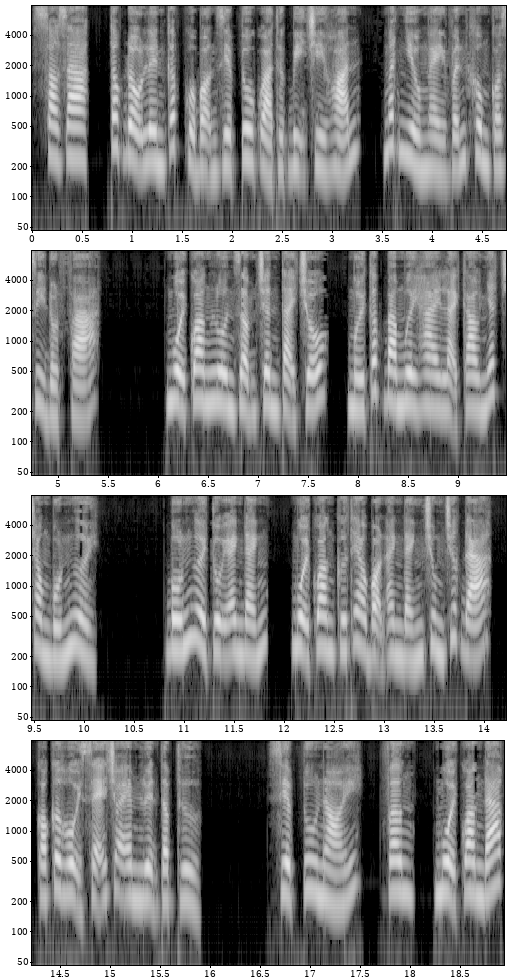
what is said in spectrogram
So ra, tốc độ lên cấp của bọn Diệp Tu quả thực bị trì hoãn, mất nhiều ngày vẫn không có gì đột phá. Muội Quang luôn dậm chân tại chỗ, mới cấp 32 lại cao nhất trong bốn người. Bốn người tụi anh đánh, Muội Quang cứ theo bọn anh đánh chung trước đã, có cơ hội sẽ cho em luyện tập thử. Diệp Tu nói, vâng, Muội Quang đáp,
